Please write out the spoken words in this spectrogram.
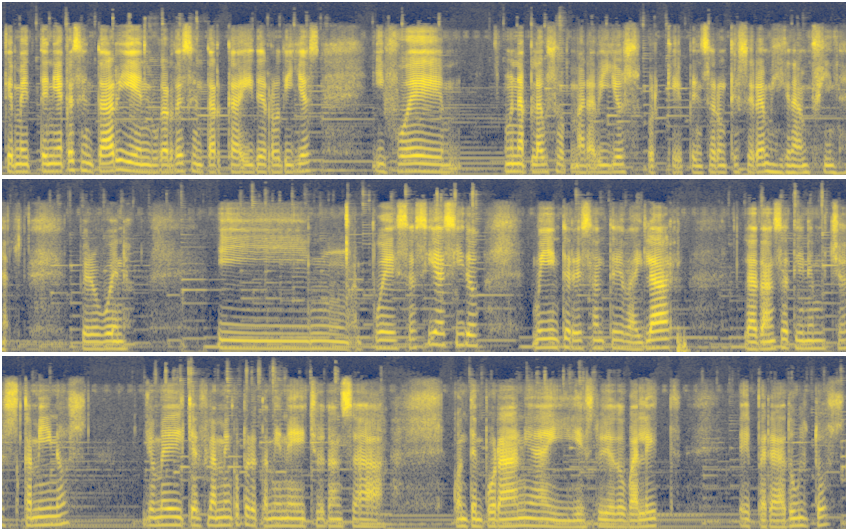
que me tenía que sentar y en lugar de sentar caí de rodillas y fue un aplauso maravilloso porque pensaron que ese era mi gran final. Pero bueno, y pues así ha sido muy interesante bailar. La danza tiene muchos caminos. Yo me dediqué al flamenco, pero también he hecho danza contemporánea y he estudiado ballet eh, para adultos.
